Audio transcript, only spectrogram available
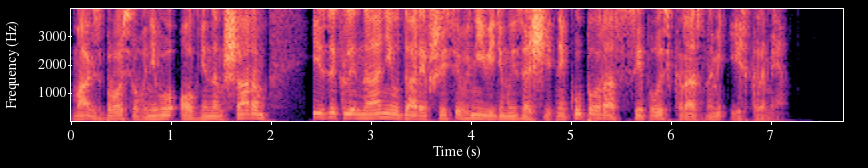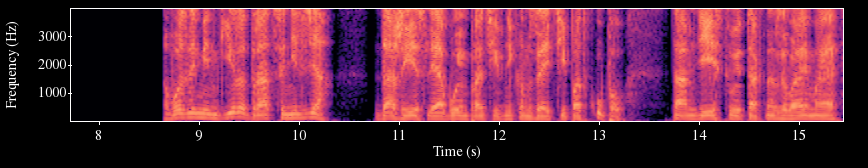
Макс бросил в него огненным шаром и заклинание, ударившись в невидимый защитный купол, рассыпалось красными искрами. Возле Мингира драться нельзя, даже если обоим противникам зайти под купол. Там действует так называемое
